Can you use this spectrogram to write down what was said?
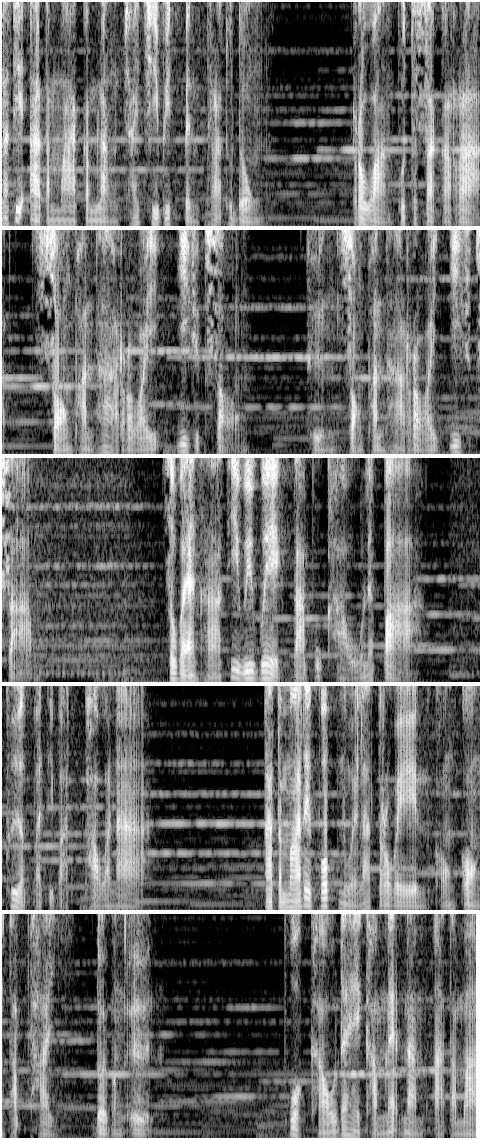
ณะที่อาตมากำลังใช้ชีวิตเป็นพระธุดงค์ระหว่างพุทธศักราช 2522 ถึง 2523 แสวงหาที่วิเวกตามภูเขาและป่า เพื่อปฏิบัติภาวนา อาตมาได้พบหน่วยลาดตระเวนของกองทัพไทยโดยบังเอิญ พวกเขาได้ให้คำแนะนำอาตมา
